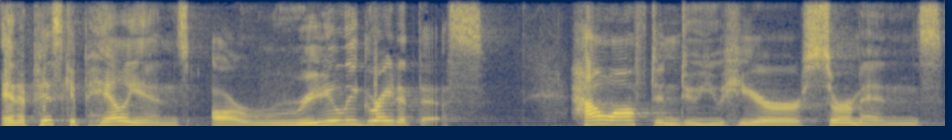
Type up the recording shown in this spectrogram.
And Episcopalians are really great at this. How often do you hear sermons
